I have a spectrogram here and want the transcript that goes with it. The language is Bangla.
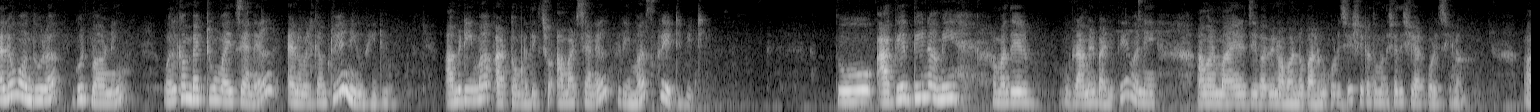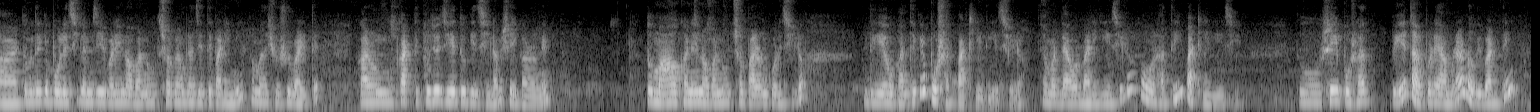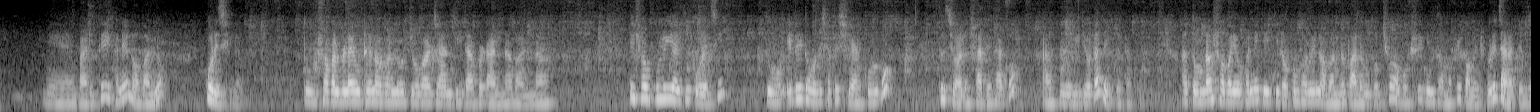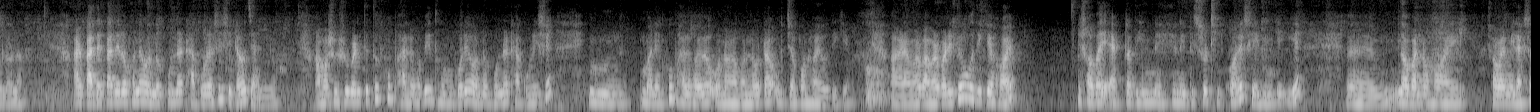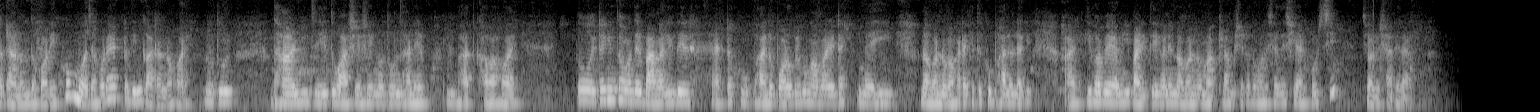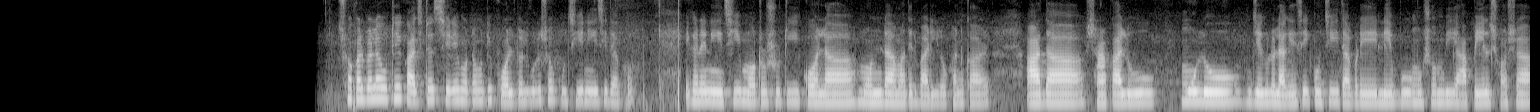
হ্যালো বন্ধুরা, good morning. Welcome back to my channel and welcome to a new video. আমি রিমা আর তোমরা দেখছ আমার চ্যানেল রিমাস ক্রিয়েটিভিটি। তো আগের দিন আমি আমাদের গ্রামের বাড়িতে মানে আমার মায়ের যেভাবে নবান্ন পালন করেছে, সেটা তোমাদের সাথে শেয়ার করেছিলাম। আর তোমাদেরকে বলেছিলাম যে এবারে নবান্ন উৎসবে আমরা যেতে পারিনি আমাদের শ্বশুর বাড়িতে, কারণ কার্তিক পুজো যেহেতু গেছিলাম সেই কারণে। তো মা ওখানে নবান্ন উৎসব পালন করেছিল। দিয়ে ওখান থেকে প্রসাদ পাঠিয়ে দিয়েছিল। আমার দেওর বাড়ি গিয়েছিল ওর হাতেই পাঠিয়ে দিয়েছি। তো সেই প্রসাদ পেয়ে তারপরে আমরা রবিবার দিন বাড়িতে এখানে নবান্ন করেছিলাম। তো সকালবেলায় উঠে নবান্নর জোগাড়, জানতি, তারপর রান্না বান্না, এই সবগুলোই আর কি করেছি। তো এটাই তোমাদের সাথে শেয়ার করব। তো চলো সাথে থাকো আর পুরো ভিডিওটা দেখতে থাকো। আর তোমরাও সবাই ওখানে কে কীরকমভাবে নবান্ন পালন করছ, অবশ্যই কিন্তু আমাকে কমেন্ট করে জানাতে বলো না। আর কাদের কাদের ওখানে অন্নপূর্ণা ঠাকুর আসে সেটাও জানিও। আমার শ্বশুরবাড়িতে তো খুব ভালোভাবেই ধুম করে অন্নপূর্ণা ঠাকুর এসে মানে খুব ভালোভাবে নবান্নটা উদযাপন হয় ওদিকে। আর আমার বাবার বাড়িতেও ওদিকে হয়। সবাই একটা দিন নির্দিষ্ট ঠিক করে, সেই দিনকে গিয়ে নবান্ন হয়। সবাই মিলে একসাথে আনন্দ করে, খুব মজা করে একটা দিন কাটানো হয়। নতুন ধান যেহেতু আসে, সেই নতুন ধানের ভাত খাওয়া হয়। তো এটা কিন্তু আমাদের বাঙালিদের একটা খুব ভালো পরব এবং আমার এটা, এই নবান্ন মাখাটা খেতে খুব ভালো লাগে। আর কীভাবে আমি বাড়িতে এখানে নবান্ন মাখলাম সেটা তোমাদের সাথে শেয়ার করছি। চলো সাথে রাখো সকালবেলা উঠে কাজটা সেরে মোটামুটি ফল টলগুলো সব কুচিয়ে নিয়েছি, দেখো। এখানে নিয়েছি মটরশুঁটি, কলা, মন্ডা আমাদের বাড়ির ওখানকার, আদা, শাঁকালু মূলো যেগুলো লাগে, সেই কুচি, তারপরে লেবু, মুসম্বি, আপেল শশা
